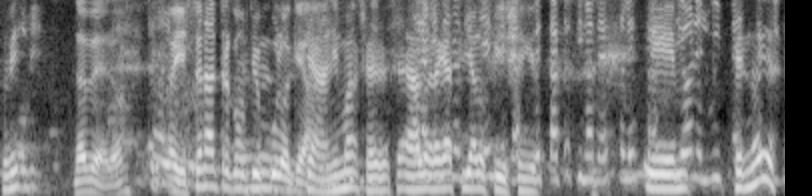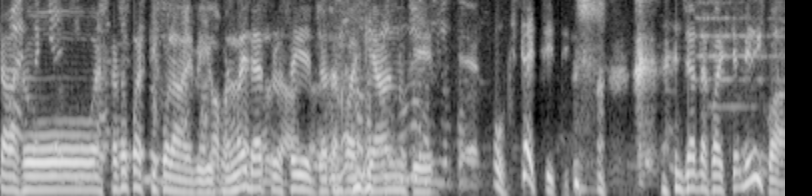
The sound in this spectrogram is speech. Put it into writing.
vieni. Davvero? Hai visto un altro con più culo che, che anima. Cioè, cioè, allora, ragazzi di Allo Fishing. E ehm, per noi è stato, è stato particolare perché ormai Beppe lo sai è già da qualche anno che. Oh, stai zitti! già da qualche. Vieni qua,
